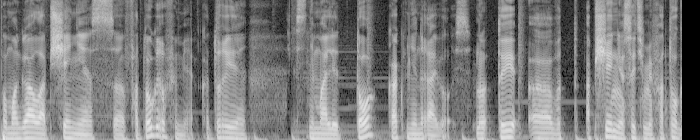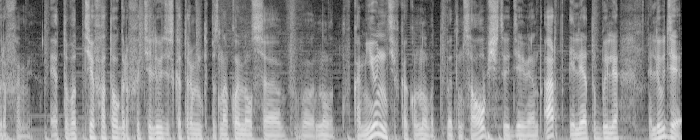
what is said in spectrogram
помогало общение с фотографами, которые снимали то, как мне нравилось. Но ты э, вот общение с этими фотографами, это вот те фотографы, те люди, с которыми ты познакомился в, ну, в комьюнити, в каком, ну, вот в этом сообществе DeviantArt, или это были люди,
